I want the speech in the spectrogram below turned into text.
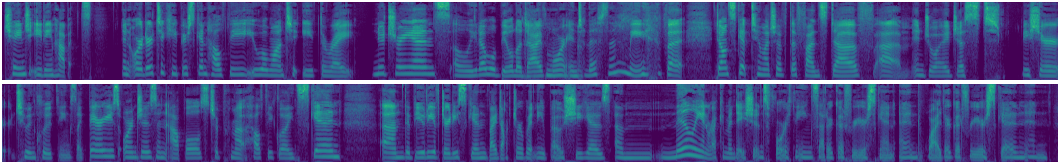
Change eating habits. In order to keep your skin healthy, you will want to eat the right nutrients. Alita will be able to dive more into this than me, but don't skip too much of the fun stuff. Um, enjoy. Just be sure to include things like berries, oranges, and apples to promote healthy, glowing skin. Um, the Beauty of Dirty Skin by Dr. Whitney Bowe. She gives a million recommendations for things that are good for your skin and why they're good for your skin and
